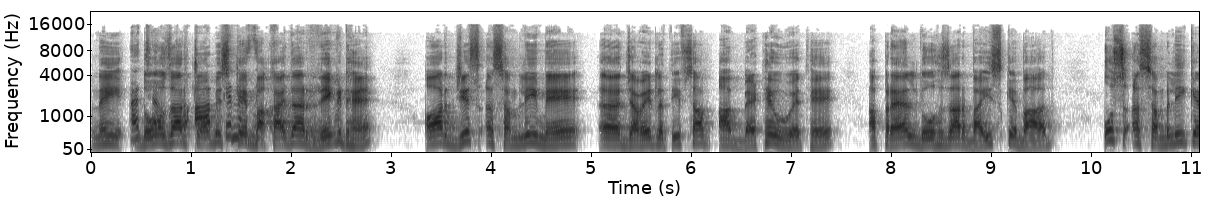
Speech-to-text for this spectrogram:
नहीं अच्छा, 2024 के बाकायदा रिग्ड हैं और जिस असम्बली में जावेद लतीफ़ साहब आप बैठे हुए थे अप्रैल 2022 के बाद उस असम्बली के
